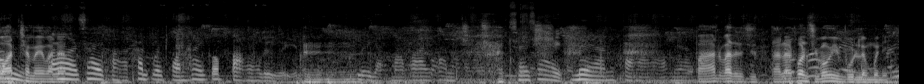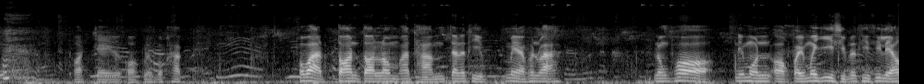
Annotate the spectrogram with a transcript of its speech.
บอสใช่ไหมวันนั้นอ่าใช่ค่ะท่านอวยพรให้ก็ปังเลยเออ เลยอยากมาไหว้ท่านใช่ใช่แมนค่ะแมน ปาดว่าแต่สิตาลัดพ่นสิบ่มีบุญเลยมื้อนี้ถอดใจออกเลยบ่คัก เพราะว่าตอนตอนเรามาถามเจ้าหน้าที่แม่เพิ่นว่าหลวงพ่อนิมนต์ออกไปเมื่อ 20 นาทีที่แล้ว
